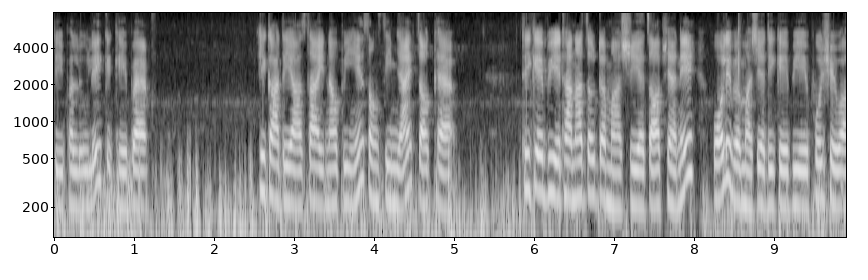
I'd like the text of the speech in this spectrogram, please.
ကြီးဖလူလေးကကေဘက်ဧကတရားဆိုင်နောက်ပြီးရင်စုံစီမြိုင်ကြောက်ခတ် DKBA ဌာနချုပ်တက်မှာရှိရကြောဖြန့်နေဝေါ်လီဘက်မှာရှိ DKBA ဖိုးရွှေဝါ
